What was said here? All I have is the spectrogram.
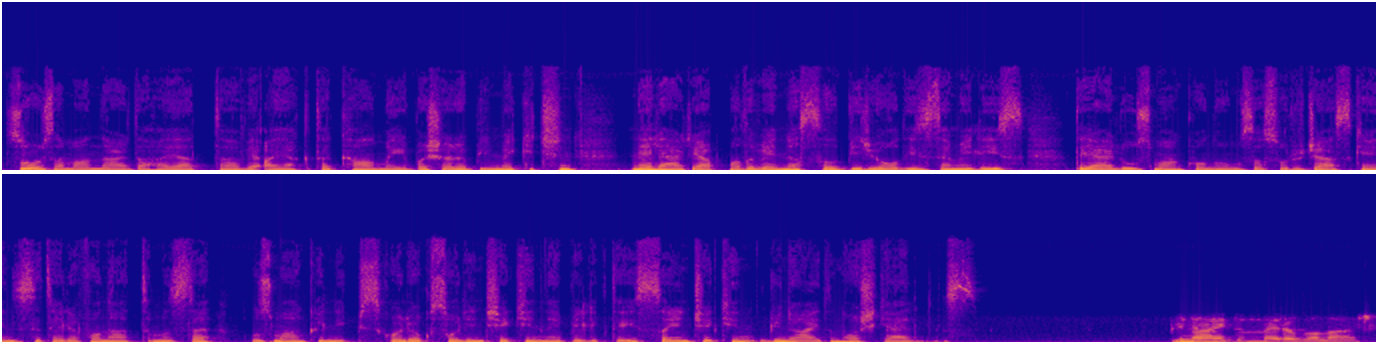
Zor zamanlarda hayatta ve ayakta kalmayı başarabilmek için neler yapmalı ve nasıl bir yol izlemeliyiz? Değerli uzman konuğumuza soracağız. Kendisi telefon attığımızda uzman klinik psikolog Solin Çekin'le birlikteyiz. Sayın Çekin günaydın, hoş geldiniz. Günaydın, merhabalar.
